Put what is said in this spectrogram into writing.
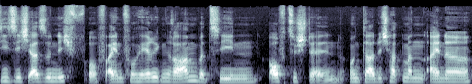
die sich also nicht auf einen vorherigen Rahmen beziehen, aufzustellen. Und dadurch hat man eine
